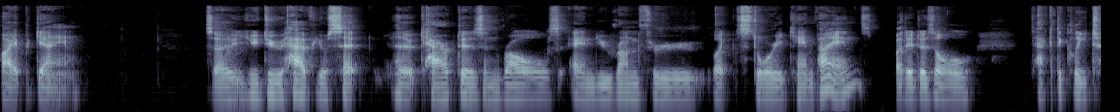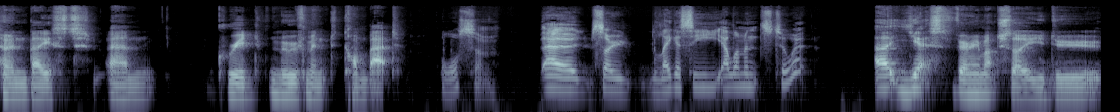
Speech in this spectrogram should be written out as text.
type game. So you do have your set uh, characters and roles, and you run through like story campaigns, but it is all tactically turn based um, grid movement combat. Awesome. Uh, so legacy elements to it. Uh, yes, very much so. You do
